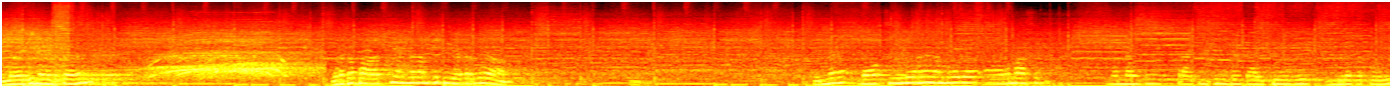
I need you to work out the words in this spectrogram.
നമസ്കാരം. ഇവിടുത്തെ ബാക്കി അങ്ങനെ നമുക്ക് തിയേറ്ററിൽ കാണാം. പിന്നെ ബോക്സിംഗ് എന്ന് പറഞ്ഞാൽ നമ്മളൊരു ആറ് മാസം നന്നായിട്ട് പ്രാക്ടീസ് ചെയ്ത് ഡയറ്റ് ചെയ്ത് ഇതിലൊക്കെ പോയി.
